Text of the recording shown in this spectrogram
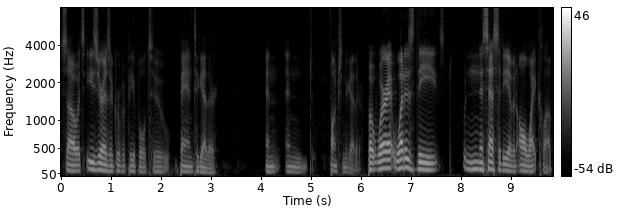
So it's easier as a group of people to band together and and function together. But where what is the necessity of an all white club?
